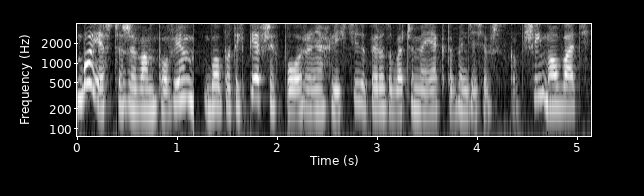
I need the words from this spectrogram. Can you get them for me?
boję, szczerze Wam powiem, bo po tych pierwszych położeniach liści dopiero zobaczymy, jak to będzie się wszystko przyjmować.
